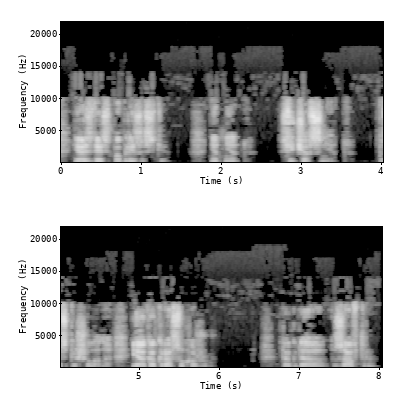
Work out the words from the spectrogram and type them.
— Я здесь, поблизости. Нет, — Нет-нет, сейчас нет, — поспешила она. — Я как раз ухожу. — Тогда завтра?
